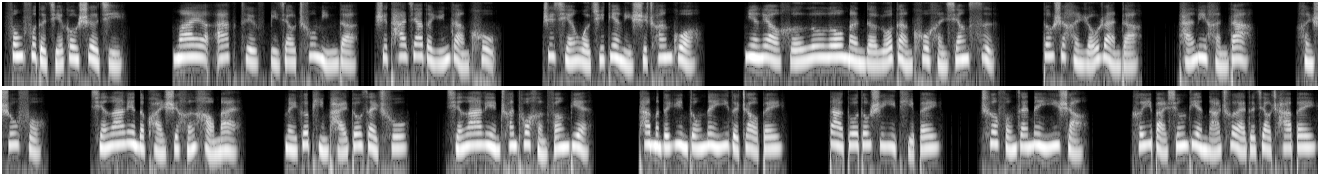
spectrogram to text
丰富的结构设计。Mya Active 比较出名的是他家的云感裤。之前我去店里试穿过，面料和 Lululemon 的螺杆裤很相似，都是很柔软的，弹力很大，很舒服。前拉链的款式很好卖，每个品牌都在出前拉链，穿脱很方便。他们的运动内衣的罩杯大多都是一体杯，车缝在内衣上，可以把胸垫拿出来的叫插杯。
